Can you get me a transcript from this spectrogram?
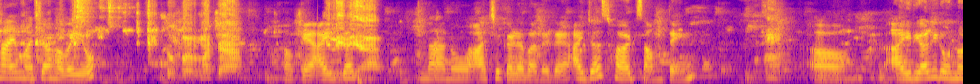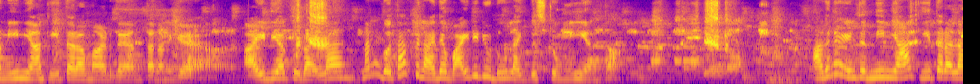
hi ಮಚಾ ಹವ ಯು ಸೂಪರ್ ಮಚ ಓಕೆ ಐ ಜಸ್ಟ್ ನಾನು ಆಚೆ ಕಡೆ ಬಂದಿದ್ದೆ. I just heard something I really don't know ನೀನು ಯಾಕೆ ಈ ಥರ ಮಾಡಿದೆ ಅಂತ ನನಗೆ ಐಡಿಯಾ ಕೂಡ ಇಲ್ಲ. ನನಗೆ ಗೊತ್ತಾಗ್ತಿಲ್ಲ ಅದೇ why did you do like this to me ಅಂತ. ಅದನ್ನೇ ಹೇಳ್ತದೆ ನೀನು ಯಾಕೆ ಈ ಥರ ಎಲ್ಲ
